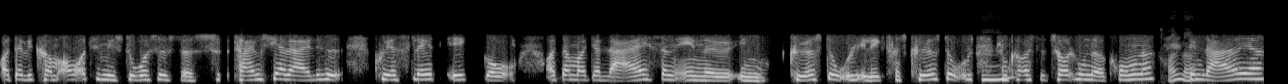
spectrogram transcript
Og da vi kom over til min storesøsters timeshare-lejlighed, kunne jeg slet ikke gå. Og der måtte jeg lege sådan en, øh, en kørestol, elektrisk kørestol, mm. som kostede 1200 kroner. Den lejede jeg,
